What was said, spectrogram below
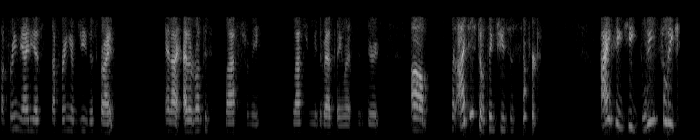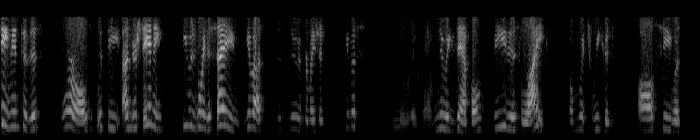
suffering, the idea of suffering of Jesus Christ. And I, I don't know if this is blasphemy. Blasphemy is a bad thing, right? Serious. Um, but I just don't think Jesus suffered. I think he gleefully came into this world with the understanding he was going to say, give us this new information, give us new example, new example, be this light from which we could all see was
